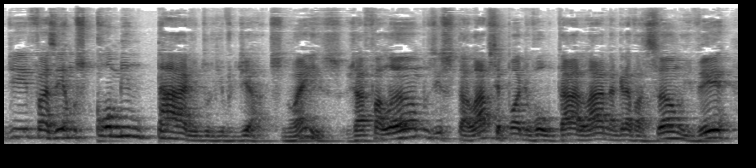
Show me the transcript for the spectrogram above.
de fazermos comentário do livro de Atos, não é isso. Já falamos, isso está lá, você pode voltar lá na gravação e ver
